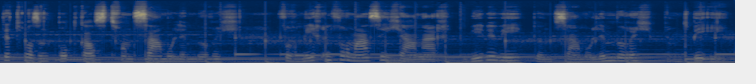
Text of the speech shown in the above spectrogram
Dit was een podcast van Samo Limburg. Voor meer informatie ga naar www.samolimburg.be.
